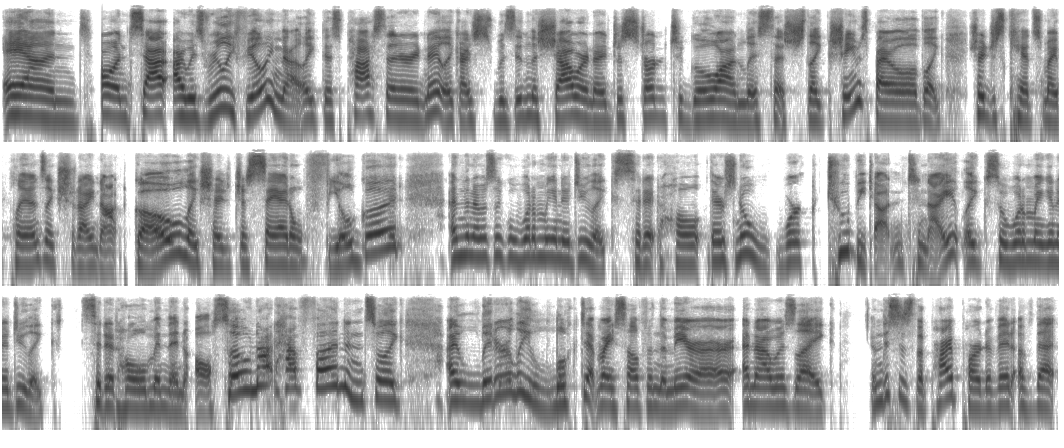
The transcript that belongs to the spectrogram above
And on Sat, I was really feeling that like this past Saturday night, like I was in the shower and I just started to go on lists that sh- like shame spiral of like, should I just cancel my plans? Like, should I not go? Like, should I just say I don't feel good? And then I was like, well, what am I going to do? Like, sit at home. There's no work to be done tonight. Like, so what am I going to do? Like, sit at home and then also not have fun? And so, like, I literally looked at myself in the mirror and I was like, and this is the pride part of it of that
